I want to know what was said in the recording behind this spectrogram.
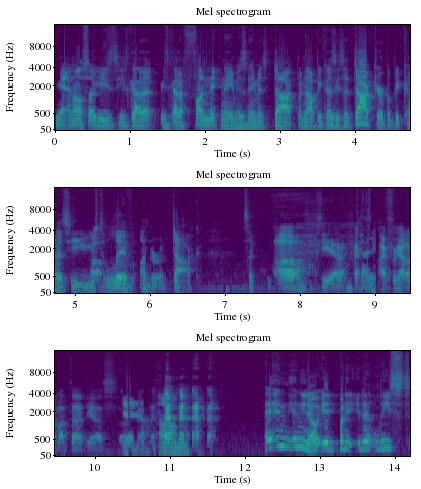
yeah, and also he's he's got a he's got a fun nickname. His name is Doc, but not because he's a doctor, but because he used Oh. to live under a dock. It's like, Oh yeah, Okay. I, I forgot about that. Yes. yeah, yeah. Um, and, and and you know it, but it, it at least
